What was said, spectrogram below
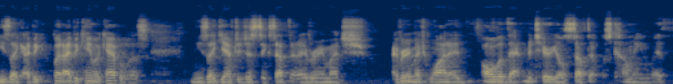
he's like, I be, but I became a capitalist." And he's like, "You have to just accept that. I very much, I very much wanted all of that material stuff that was coming with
